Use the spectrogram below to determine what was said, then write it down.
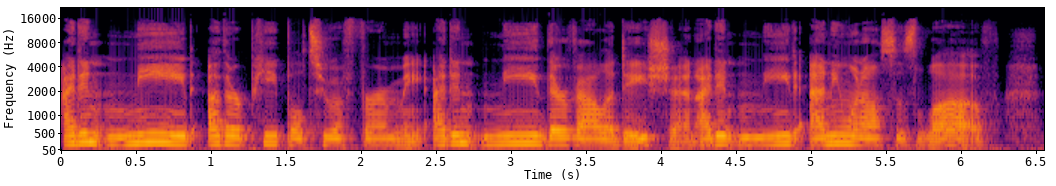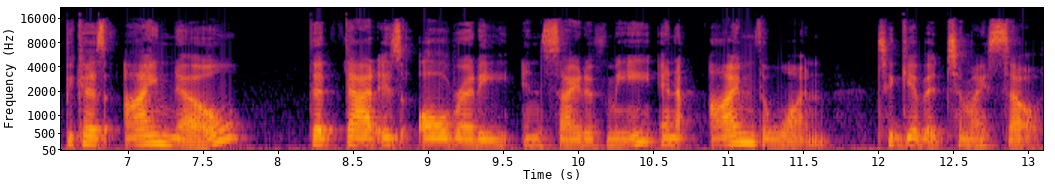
I didn't need other people to affirm me. I didn't need their validation. I didn't need anyone else's love because I know that that is already inside of me and I'm the one to give it to myself.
